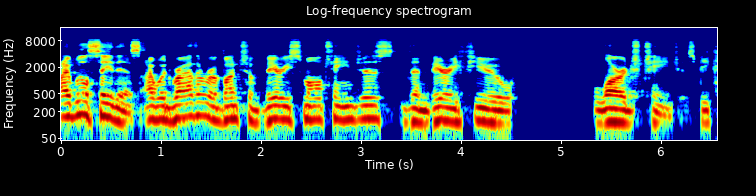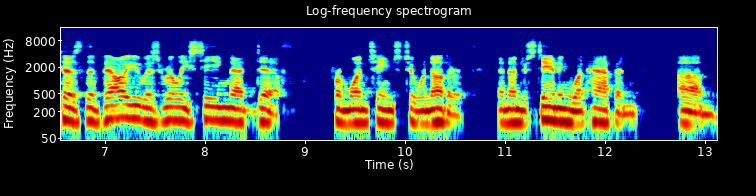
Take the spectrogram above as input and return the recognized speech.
I will say this I would rather a bunch of very small changes than very few large changes because the value is really seeing that diff from one change to another and understanding what happened um,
